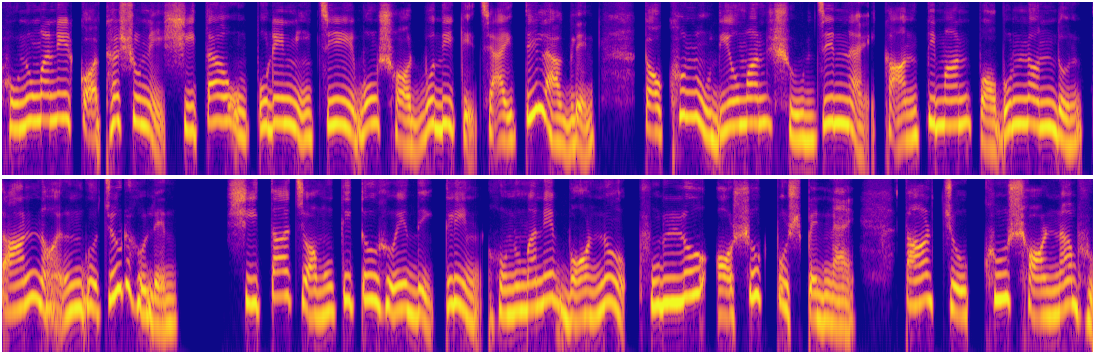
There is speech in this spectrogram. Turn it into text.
হনুমানের কথা শুনে সীতা উপরে, নিচে এবং সর্বদিকে চাইতে লাগলেন। তখন উদীয়মান সূর্যের ন্যায় কান্তিমান পবননন্দন তার নয়নগোচর হলেন। সীতা চমকিত হয়ে দেখলেন হনুমানের বর্ণ ফুল্ল অশোক পুষ্পের ন্যায়। তাঁর চক্ষু স্বর্ণাভু।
